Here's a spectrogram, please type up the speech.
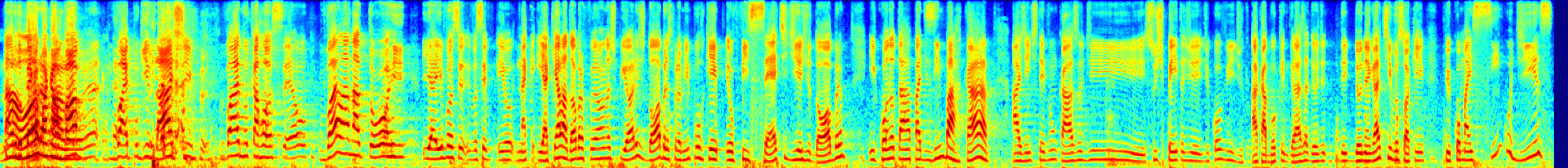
Na, Na hora do hora, pegar pra capar, maluco, vai pro guindaste, vai no carrossel, vai lá na torre, e aí você. você eu, na- e aquela dobra foi uma das piores dobras pra mim, porque eu fiz sete dias de dobra, e quando eu tava pra desembarcar, a gente teve um caso de suspeita de, de Covid. Acabou que, graças a Deus, de- de- deu negativo, só que ficou mais cinco dias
